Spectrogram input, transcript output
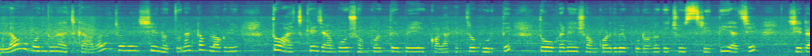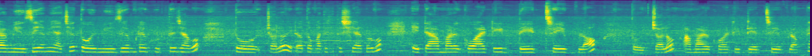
হ্যালো বন্ধুরা, আজকে আবারও চলে এসেছি নতুন একটা ব্লগ নিয়ে। তো আজকে যাব শঙ্করদেবের কলাক্ষেত্র ঘুরতে। তো ওখানে শঙ্করদেবের পুরনো কিছু স্মৃতি আছে, সেটা মিউজিয়ামে আছে। তো ওই মিউজিয়ামটায় ঘুরতে যাব। তো চলো এটাও তোমাদের সাথে শেয়ার করব। এটা আমার গুয়াহাটির ডে থ্রি ব্লগ তো চলো আমার গুয়াহাটির ডে থ্রি ব্লগটা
